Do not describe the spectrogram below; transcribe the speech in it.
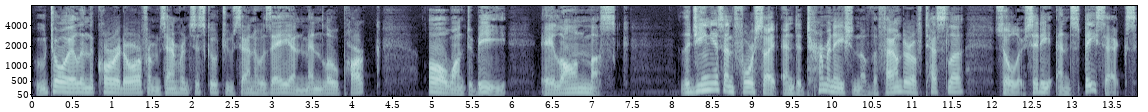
who toil in the corridor from San Francisco to San Jose and Menlo Park all want to be Elon Musk. The genius and foresight and determination of the founder of Tesla, Solar City, and SpaceX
